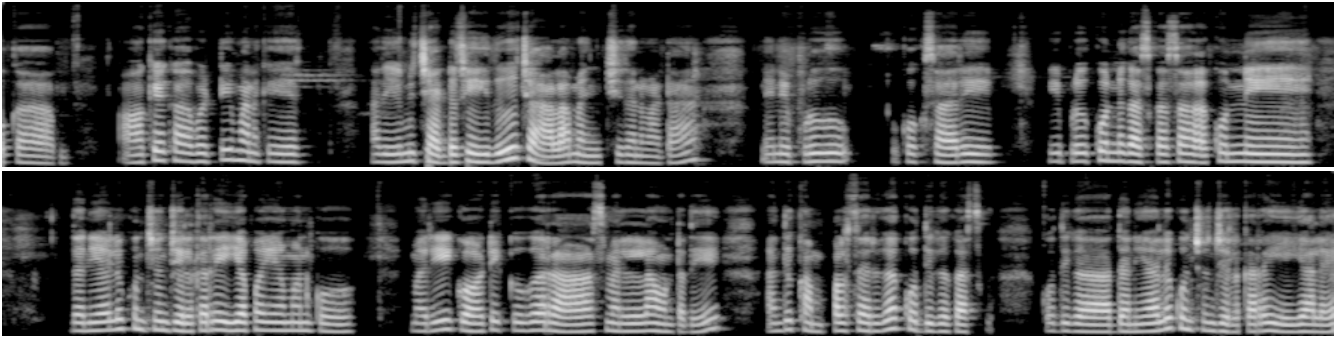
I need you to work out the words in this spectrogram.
ఒక ఆకే కాబట్టి మనకి అదేమి చెడ్డ చేయదు. చాలా మంచిదనమాట. నేను ఎప్పుడు ఒక్కొక్కసారి ఇప్పుడు కొన్ని గసగస కొన్ని ధనియాలు కొంచెం జీలకర్ర వేయకపోయామనుకో మరీ ఘాటు ఎక్కువగా రా స్మెల్లా ఉంటుంది. అందుకు కంపల్సరిగా కొద్దిగా గస కొద్దిగా ధనియాలు కొంచెం జీలకర్ర వేయాలి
